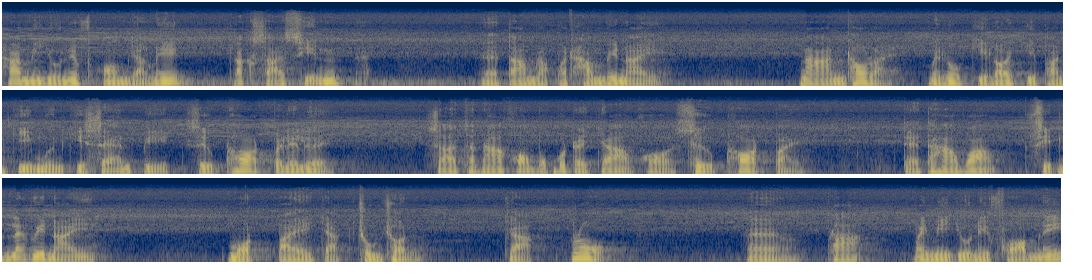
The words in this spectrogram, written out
ถ้ามียูนิฟอร์มอย่างนี้รักษาศีลตามหลักพระธรรมวินัย นานเท่าไหร่ ไม่รู้กี่ร้อยกี่พันกี่หมื่นกี่แสนปี สืบทอดไปเรื่อยๆศาสนาของพระพุทธเจ้าก็สืบทอดไป แต่ถ้าว่า ศีลและวินัย หมดไปจากชุมชนจากโลก พระไม่มียูนิฟอร์มนี้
